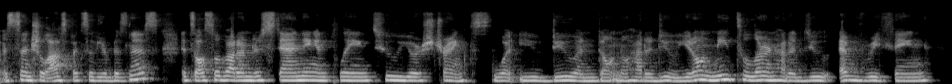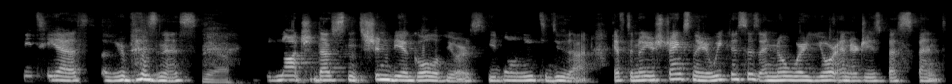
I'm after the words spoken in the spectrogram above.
essential aspects of your business. It's also about understanding and playing to your strengths, what you do and don't know how to do. You don't need to learn how to do everything BTS of your business. Yeah. Not that shouldn't be a goal of yours. You don't need to do that. You have to know your strengths, know your weaknesses, and know where your energy is best spent.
